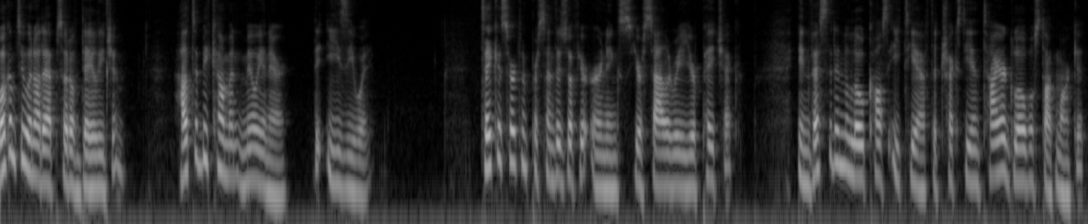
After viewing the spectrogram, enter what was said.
Welcome to another episode of Daily Jim. How to become a millionaire the easy way. Take a certain percentage of your earnings, your salary, your paycheck. Invest it in a low cost ETF that tracks the entire global stock market.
